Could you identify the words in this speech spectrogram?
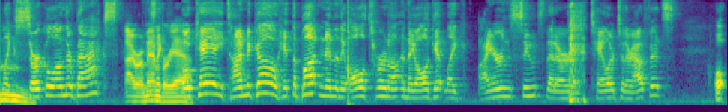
like circle on their backs. Hmm. I remember, like, yeah. Okay, time to go. Hit the button, and then they all turn on, and they all get like iron suits that are tailored to their outfits. Or,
